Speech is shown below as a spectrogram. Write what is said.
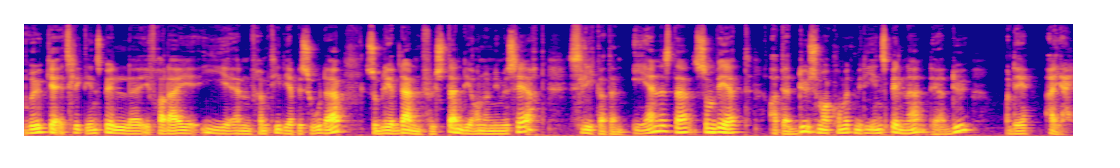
bruke et slikt innspill eh, fra deg i en fremtidig episode, så blir den fullstendig anonymisert, slik at den eneste som vet at det er du som har kommet med de innspillene, det er du, og det er jeg.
